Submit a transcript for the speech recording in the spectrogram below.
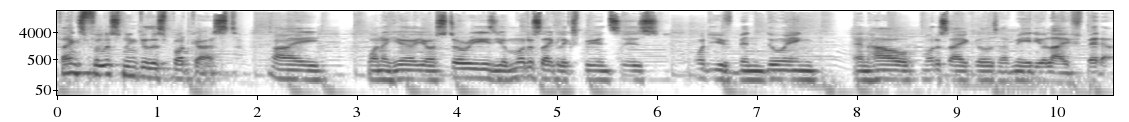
Thanks for listening to this podcast. I want to hear your stories, your motorcycle experiences, what you've been doing, and how motorcycles have made your life better.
